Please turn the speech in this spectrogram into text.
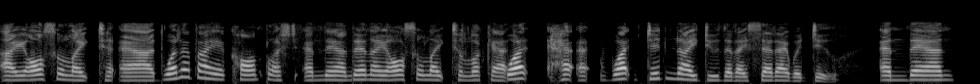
I also like to add what have i accomplished? And then then i also like to look at what ha- what didn't i do that i said i would do? And then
